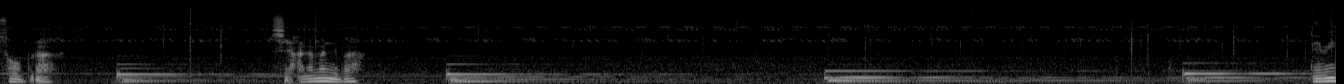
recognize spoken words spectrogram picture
Sobra. Masaya ka naman, di ba? Demi,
